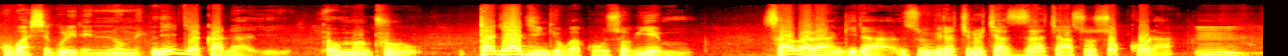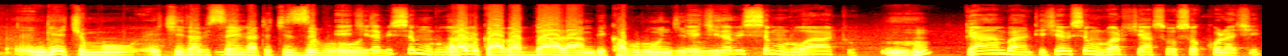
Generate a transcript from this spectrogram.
ku bwasegulira ennume? Naye jakana omuntu tajajingibwa ku nsobi emu saabalangira nsuubira kino kyazza kyasoose okukola Mm. ng'ekimu ekirabise nga tekizze bulungi. Alabika abadde alambika bulungi ekirabise mu lwatu. Mhm. gamba nti ekirabise mu lwatu kyasoose okukola ki?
